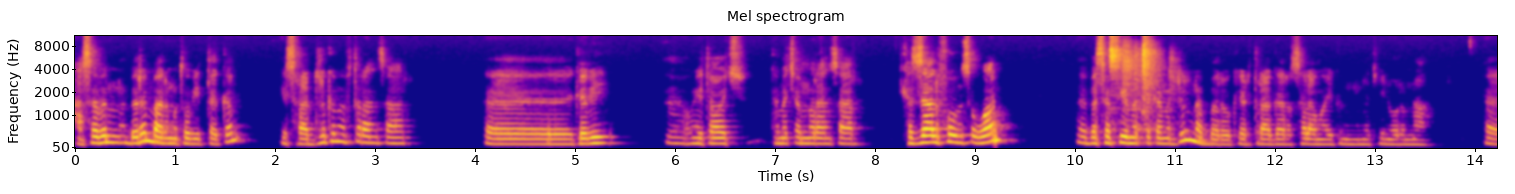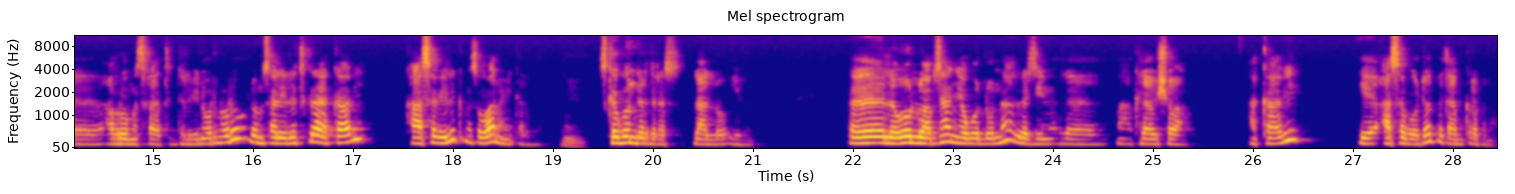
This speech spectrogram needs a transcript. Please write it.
አሰብን በደንብ አልምቶ ቢጠቀም የስራ እድል ከመፍጠር አንጻር፣ ገቢ ሁኔታዎች ከመጨመር አንጻር ከዛ አልፎ ምጽዋን በሰፊው የመጠቀም እድል ነበረው። ከኤርትራ ጋር ሰላማዊ ግንኙነት ቢኖርና አብሮ መስራት እድል ቢኖር ኖሮ ለምሳሌ ለትግራይ አካባቢ ከአሰብ ይልቅ ምጽዋ ነው የሚቀርበው እስከ ጎንደር ድረስ ላለው even ለወሎ አብዛኛው ወሎ እና ለዚህ ለማዕከላዊ ሸዋ አካባቢ የአሰብ ወደብ በጣም ቅርብ ነው።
